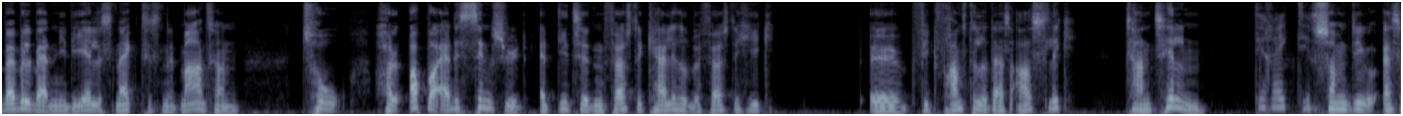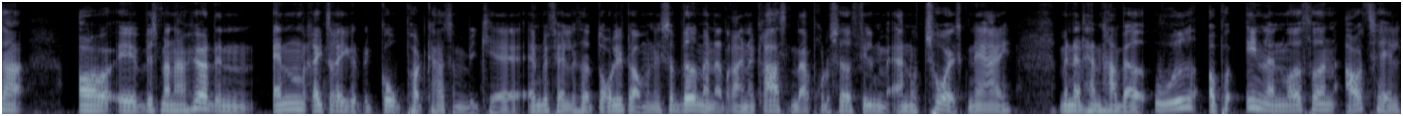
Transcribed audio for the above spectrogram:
hvad vil være den ideelle snack til sådan et maraton? To, hold op, hvor er det sindssygt, at de til den første kærlighed ved første hik øh, fik fremstillet deres eget slik. Tarantillen, Det er rigtigt. som de altså, og øh, hvis man har hørt en anden rigtig, rigtig god podcast, som vi kan anbefale, der hedder Dårligdommerne, så ved man, at Reiner Grasen, der har produceret filmen, er notorisk nærig, men at han har været ude og på en eller anden måde fået en aftale.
